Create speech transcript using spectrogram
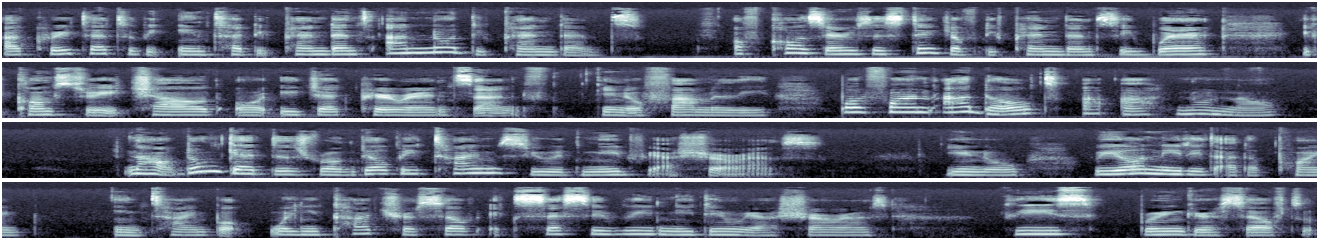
Are created to be interdependent and not dependent. Of course, there is a stage of dependency where it comes to a child or aged parents and you know family. But for an adult, uh uh no no. Now don't get this wrong. There'll be times you would need reassurance. You know, we all need it at a point in time. But when you catch yourself excessively needing reassurance, please bring yourself to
